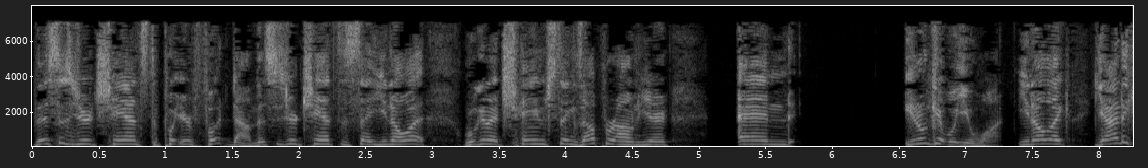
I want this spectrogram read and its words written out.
this is your chance to put your foot down. This is your chance to say, you know what, we're going to change things up around here, and you don't get what you want. You know, like Yannick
